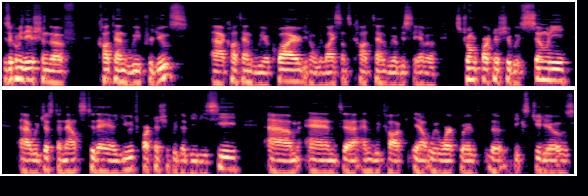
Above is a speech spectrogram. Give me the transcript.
is a combination of content we produce uh, content we acquire. You know, we license content. We obviously have a strong partnership with Sony. Uh, we just announced today a huge partnership with the BBC, um, and uh, and we talk. You know, we work with the big studios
